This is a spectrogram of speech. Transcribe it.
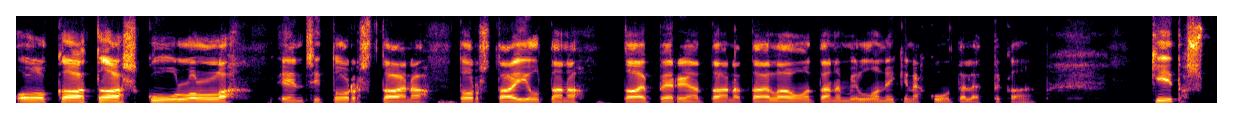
Olkaa taas kuulolla ensi torstaina, torstai-iltana tai perjantaina tai lauantaina, milloin ikinä kuuntelettekaan. Kiitos.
